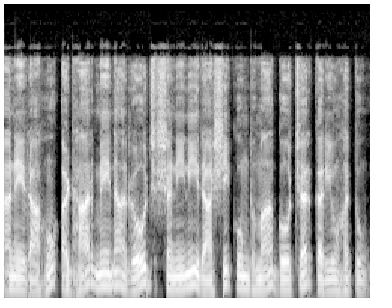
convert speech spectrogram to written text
અને રાહુ અઢાર મેના રોજ શનિની રાશિ કુંભમાં ગોચર કર્યું હતું.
